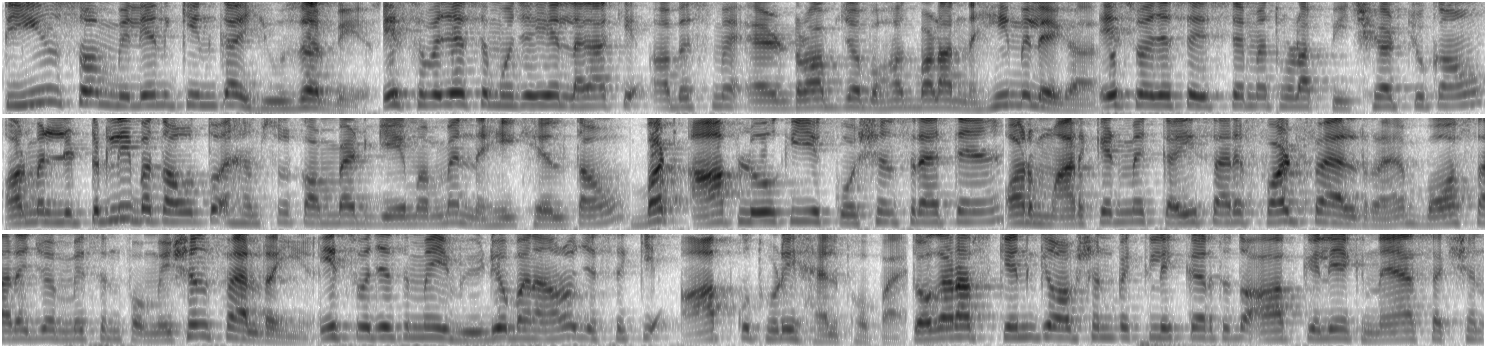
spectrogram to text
300 मिलियन की इनका यूज़र बेस इस वजह से मुझे ये लगा कि अब इसमें एयर ड्रॉप जो बहुत बड़ा नहीं मिलेगा, इस वजह से इससे मैं थोड़ा पीछे हट चुका हूँ और मैं लिटरली बताऊँ तो हेमस्टर कॉम्बैट गेम अब मैं नहीं खेलता हूँ। बट आप लोगों की ये क्वेश्चन रहते हैं और मार्केट में कई सारे फर्ड फैल रहे हैं, बहुत सारे जो मिस इन्फॉर्मेशन फैल रही है। इस वजह से मैं ये वीडियो बना रहा हूँ जिससे कि आपको थोड़ी हेल्प हो पाए। तो अगर आप स्किन के ऑप्शन पे क्लिक करते तो आपके लिए एक नया सेक्शन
